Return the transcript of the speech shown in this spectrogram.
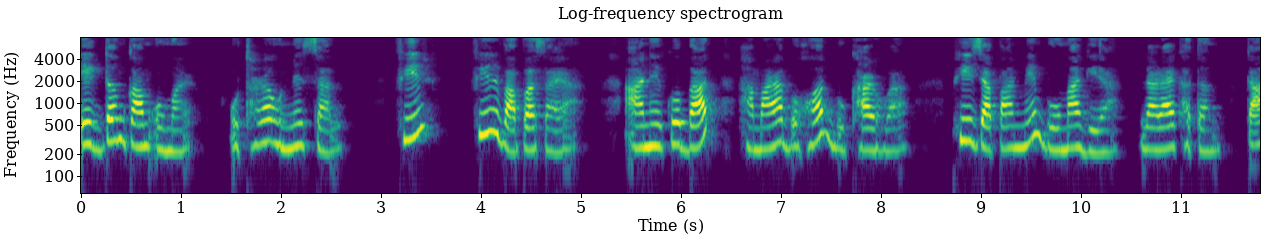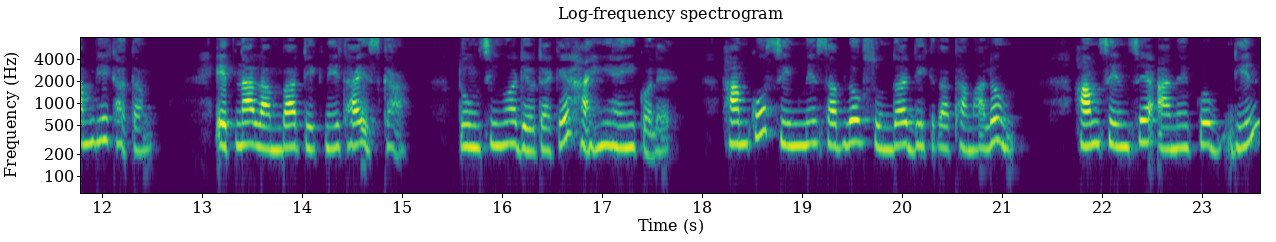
एकदम कम उम्र। अठारह उन्नीस साल। फिर फिर वापस आया। आने को बाद हमारा बहुत बुखार हुआ। फिर जापान में बोमा गिरा। लड़ाई खत्म। काम भी खत्म। इतना लंबा टिकनी था इसका। तुम सिंह और देवता के हाही हाही कले। हमको चीन में सब लोग सुंदर दिखता था मालूम? हम चीन से आने को दिन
